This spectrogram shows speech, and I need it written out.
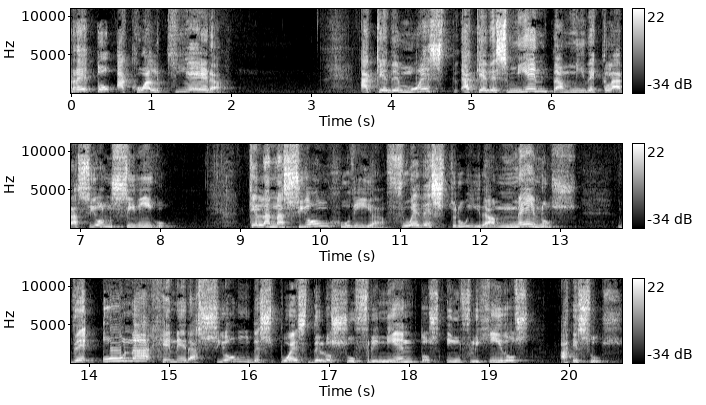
reto a cualquiera a que demuestre, a que desmienta mi declaración si digo que la nación judía fue destruida menos de una generación después de los sufrimientos infligidos a Jesús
